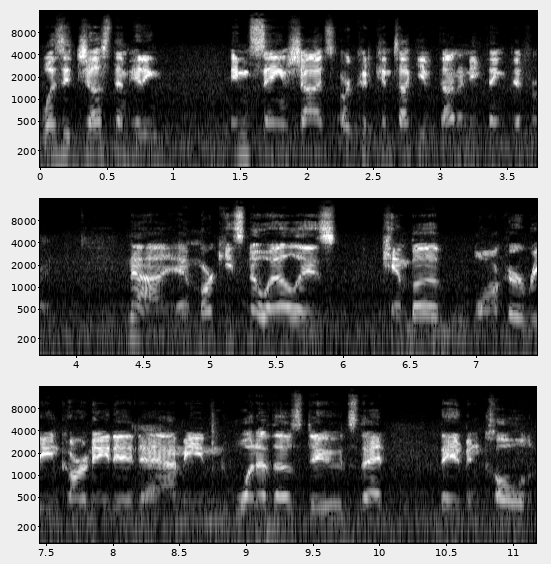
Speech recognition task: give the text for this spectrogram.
Was it just them hitting insane shots, or could Kentucky have done anything different? Nah, Markquis Nowell is Kemba Walker reincarnated. I mean, one of those dudes that they had been cold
